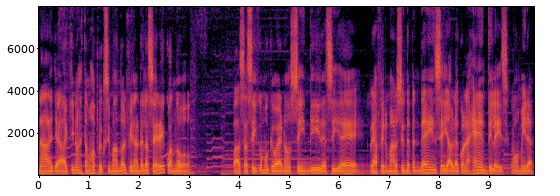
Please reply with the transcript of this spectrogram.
nada, ya aquí nos estamos aproximando al final de la serie cuando pasa así como que bueno, Cindy decide reafirmar su independencia y habla con la gente y le dice como mira,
